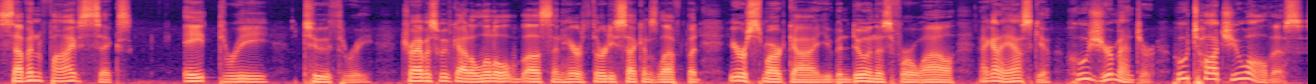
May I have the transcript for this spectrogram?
756 8323. Travis, we've got a little less than here, 30 seconds left, but you're a smart guy. You've been doing this for a while. I got to ask you, who's your mentor? Who taught you all this?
